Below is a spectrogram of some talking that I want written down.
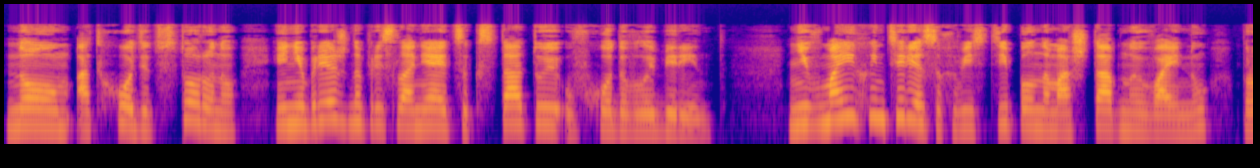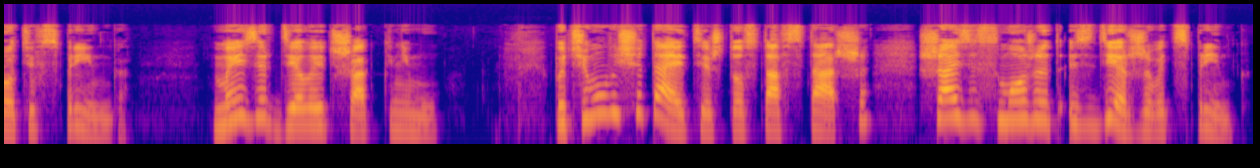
Ноум отходит в сторону и небрежно прислоняется к статуе у входа в лабиринт. Не в моих интересах вести полномасштабную войну против Спринга. Мейзер делает шаг к нему — Почему вы считаете, что, став старше, Шази сможет сдерживать Спринг?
